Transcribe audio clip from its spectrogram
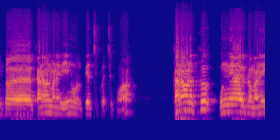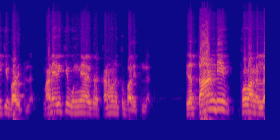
இப்ப கணவன் மனைவின்னு ஒரு பேச்சுக்கு வச்சுக்குவோம். கணவனுக்கு உண்மையா இருக்கிற மனைவிக்கு பாதிப்பு இல்லை. மனைவிக்கு உண்மையா இருக்கிற கணவனுக்கு பாதிப்பு இல்லை. இதை தாண்டி போவாங்கல்ல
